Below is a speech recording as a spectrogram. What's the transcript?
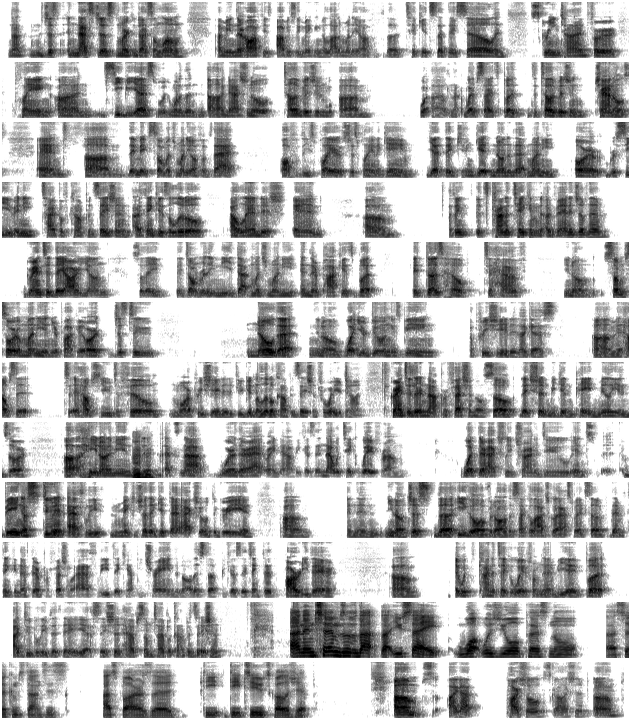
Not just, and that's just merchandise alone. I mean, they're obvious, obviously making a lot of money off of the tickets that they sell and screen time for playing on CBS with one of the uh, national television um, uh, not websites, but the television channels, and um, they make so much money off of that, off of these players just playing a game. Yet they can get none of that money or receive any type of compensation. I think is a little outlandish, and um, I think it's kind of taken advantage of them. Granted, they are young so they they don't really need that much money in their pockets but it does help to have you know some sort of money in your pocket or just to know that you know what you're doing is being appreciated i guess. Um, it helps it to, it helps you to feel more appreciated if you're getting a little compensation for what you're doing. Granted they're not professionals so they shouldn't be getting paid millions or uh, you know what i mean? Hmm that's not where they're at right now because then that would take away from what they're actually trying to do and being a student athlete and making sure they get that actual degree and um, and then you know just the ego of it all the psychological aspects of them thinking that they're a professional athlete they can't be trained and all this stuff because they think they're already there um, it would kind of take away from the nba but i do believe that they yes they should have some type of compensation And in terms of that that you say, what was your personal uh, circumstances as far as a D D2 scholarship? Um, so I got partial scholarship. Um,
